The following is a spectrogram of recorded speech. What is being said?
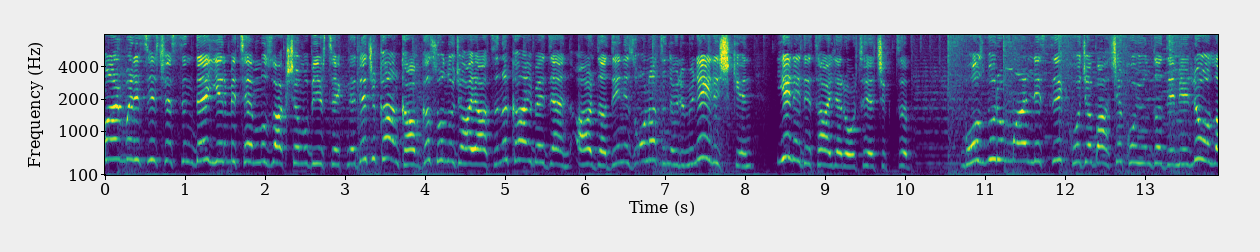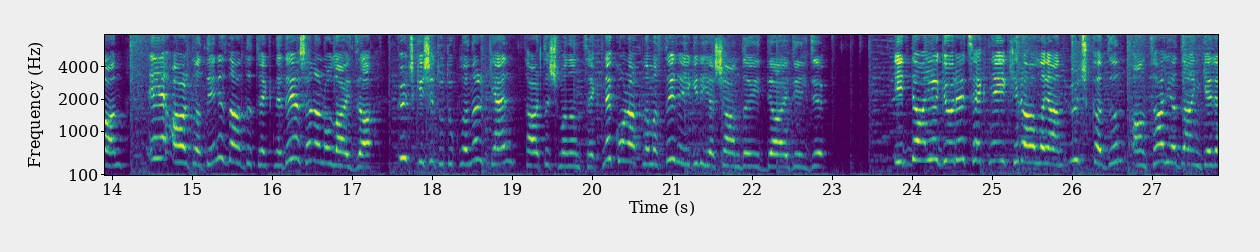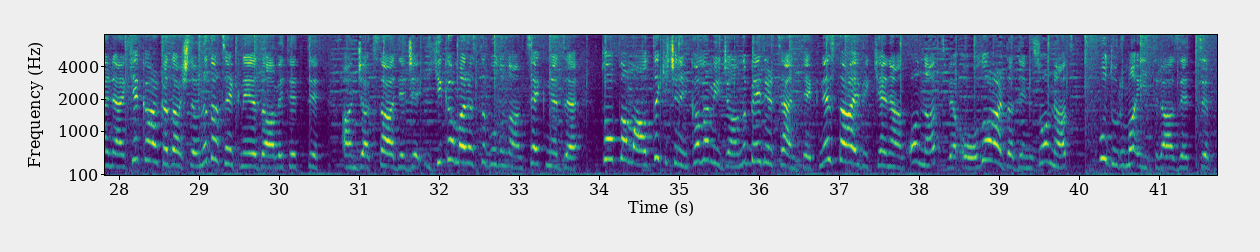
Marmaris ilçesinde 20 Temmuz akşamı bir teknede çıkan kavga sonucu hayatını kaybeden Arda Deniz Onat'ın ölümüne ilişkin yeni detaylar ortaya çıktı. Bozburun Mahallesi Kocabahçe Koyun'da demirli olan E. Arda Deniz adlı teknede yaşanan olayda 3 kişi tutuklanırken tartışmanın tekne konaklaması ile ilgili yaşandığı iddia edildi. İddiaya göre tekneyi kiralayan 3 kadın Antalya'dan gelen erkek arkadaşlarını da tekneye davet etti. Ancak sadece 2 kamerası bulunan teknede toplam 6 kişinin kalamayacağını belirten tekne sahibi Kenan Onat ve oğlu Arda Deniz Onat bu duruma itiraz etti.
